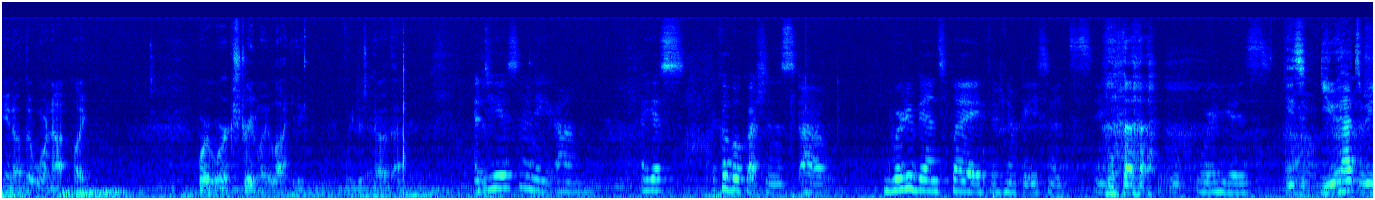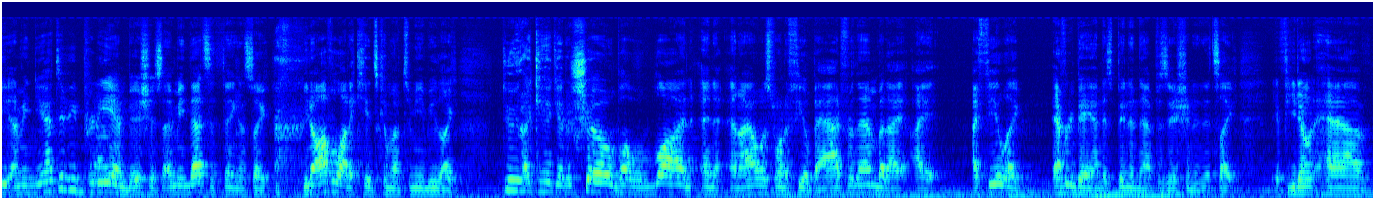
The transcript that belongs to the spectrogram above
you know, that we're not like, we're we're extremely lucky. We just know that. Do you guys have any, um, I guess, a couple of questions. Uh, where do bands play if there's no basements? And where do you guys? It's, you have to be. I mean, you have to be pretty Yeah. ambitious. I mean, that's the thing. It's like you know, I have a lot of kids come up to me and be like, "Dude, I can't get a show." Blah blah blah. And and, and I almost want to feel bad for them, but I, I I feel like every band has been in that position, and it's like if you don't have the,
